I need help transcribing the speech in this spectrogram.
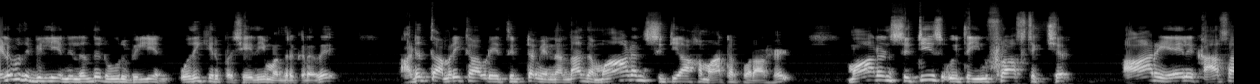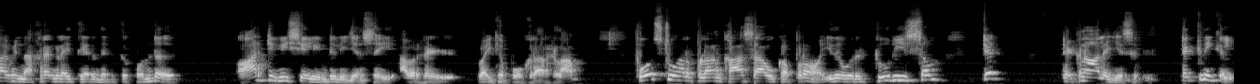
எழுபது பில்லியனிலிருந்து நூறு பில்லியன் ஒதுக்கியிருப்ப செய்தியும் வந்திருக்கிறது. அடுத்த அமெரிக்காவுடைய திட்டம் என்னன்னா இந்த மாடர்ன் சிட்டியாக மாற்ற போறார்கள். மாடர்ன் சிட்டிஸ் வித் இன்ஃப்ராஸ்ட்ரக்சர் ஆறு ஏழு காசாவின் நகரங்களை தேர்ந்தெடுத்து கொண்டு ஆர்டிபிஷியல் இன்டெலிஜென்ஸை அவர்கள் வைக்க போகிறார்களாம். போஸ்ட் வார் பிளான் காசாவுக்கு அப்புறம் இது ஒரு டூரிசம் டெக்னாலஜிஸுக்கு டெக்னாலஜிஸ் டெக்னிக்கல்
